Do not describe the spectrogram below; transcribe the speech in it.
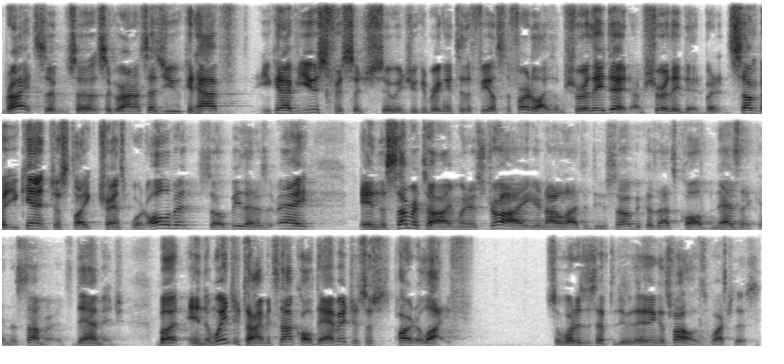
Right, so, so, so Garano says you could have you could have use for such sewage. You could bring it to the fields to fertilize. I'm sure they did. I'm sure they did. But some, but you can't just like transport all of it. So be that as it may, in the summertime, when it's dry, you're not allowed to do so because that's called nezek in the summer. It's damage. But in the wintertime, it's not called damage, it's just part of life. So what does this have to do with anything as follows? Watch this.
